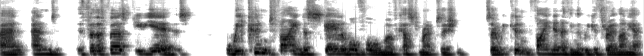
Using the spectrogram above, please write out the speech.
And and for the first few years, we couldn't find a scalable form of customer acquisition. So we couldn't find anything that we could throw money at.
